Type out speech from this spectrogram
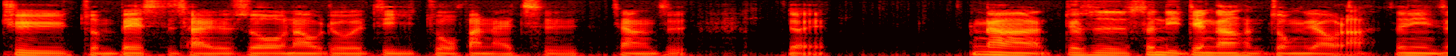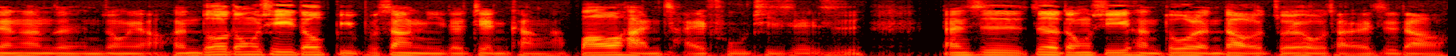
去准备食材的时候，那我就会自己做饭来吃这样子，对，那就是身体健康很重要啦，身体健康真的很重要，很多东西都比不上你的健康啊，包含财富其实也是，但是这东西很多人到了最后才会知道，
